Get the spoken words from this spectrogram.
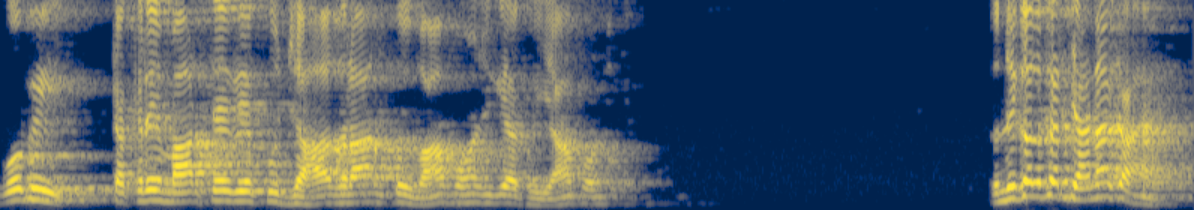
وہ بھی ٹکرے مارتے ہوئے کچھ جہاز ران کوئی وہاں پہنچ گیا، کوئی یہاں پہنچ گیا۔ تو نکل کر جانا کہاں ہے؟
